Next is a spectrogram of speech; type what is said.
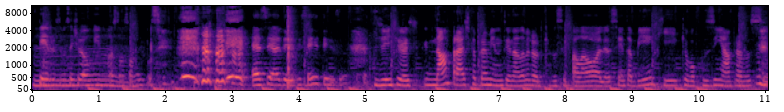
Pedro, hum. se você estiver ouvindo, nós estamos falando de você. Essa é a dele, certeza. Gente, eu acho que na prática, pra mim, não tem nada melhor do que você falar: olha, senta bem aqui que eu vou cozinhar pra você.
